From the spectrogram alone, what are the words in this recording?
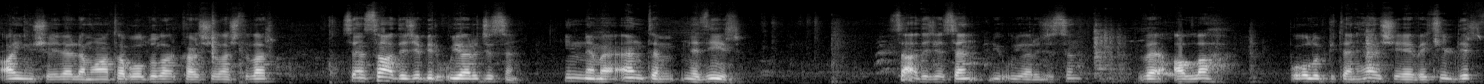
aynı şeylerle muhatap oldular, karşılaştılar. Sen sadece bir uyarıcısın. İnneme entem nezir. Sadece sen bir uyarıcısın ve Allah bu olup biten her şeye vekildir,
